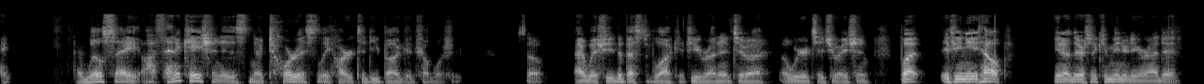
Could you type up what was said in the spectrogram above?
I, I will say authentication is notoriously hard to debug and troubleshoot. So I wish you the best of luck if you run into a, a weird situation. But if you need help, you know, there's a community around it.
